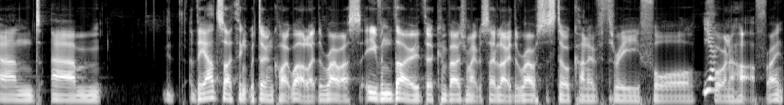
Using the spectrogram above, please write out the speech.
And um, the ads, I think, were doing quite well. Like the ROAS, even though the conversion rate was so low, the ROAS is still kind of three, four, Yeah. four and a half, right?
